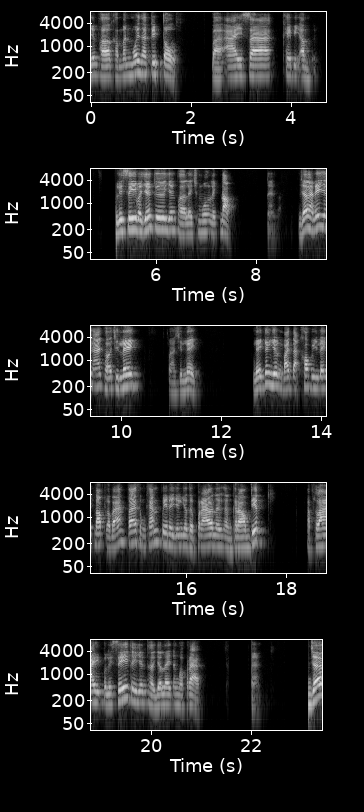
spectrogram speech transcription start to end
យើងប្រើ comment មួយថា crypto បាទ ISA KPM policy របស់យើងគឺយើងប្រើលេខឈ្មោះលេខ10ណាអញ្ចឹងអានេះយើងអាចប្រើជាលេខបាទជាលេខលេខហ្នឹងយើងមិនបាច់ដាក់ខុសពីលេខ10ក៏បាន តែសំខាន់ពេលដែលយើងយកទៅប្រើនៅខាងក្រោមទៀត apply policy thì យើងត្រូវយកលេខហ្នឹងមកប្រើ អញ្ចឹង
